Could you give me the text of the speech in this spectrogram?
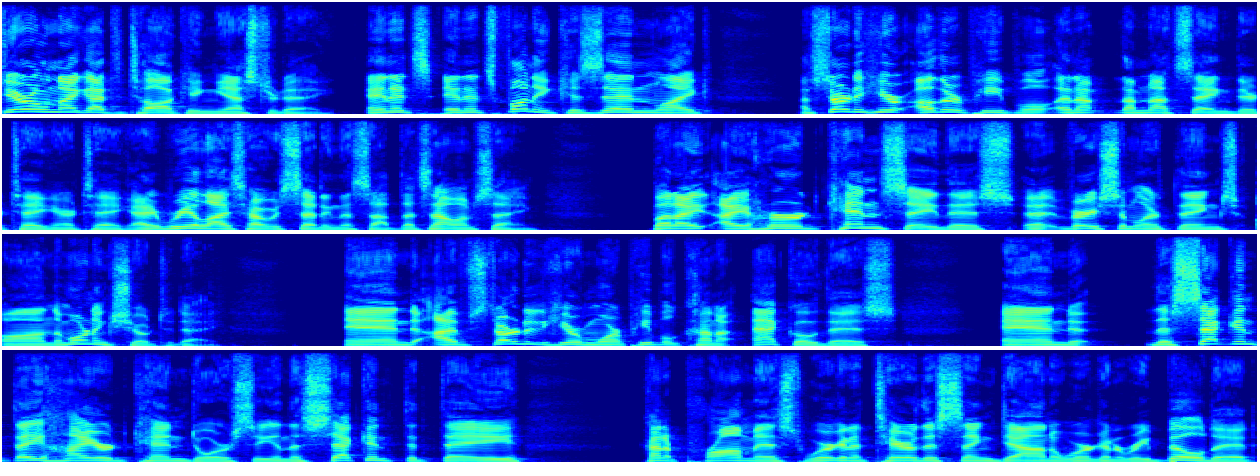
Daryl and I got to talking yesterday, and it's and it's funny because then like I started to hear other people, and I'm I'm not saying they're taking our take. I realize how I was setting this up. That's not what I'm saying. But I, I heard Ken say this uh, very similar things on the morning show today, and I've started to hear more people kind of echo this. And the second they hired Ken Dorsey, and the second that they kind of promised we're going to tear this thing down and we're going to rebuild it,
